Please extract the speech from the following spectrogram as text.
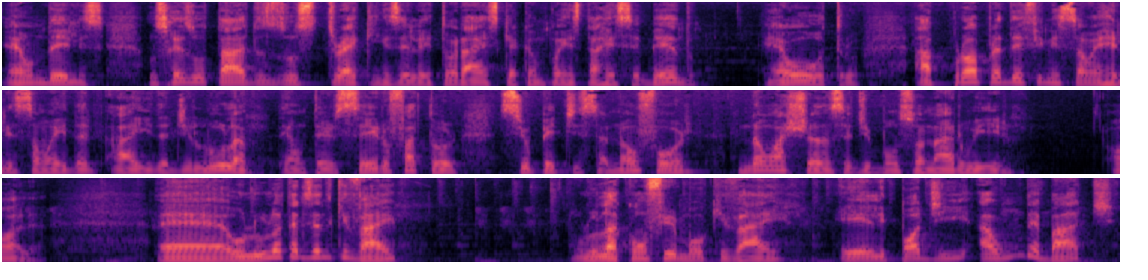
é um deles. Os resultados dos trackings eleitorais que a campanha está recebendo é outro. A própria definição em relação à ida, à ida de Lula é um terceiro fator. Se o petista não for, não há chance de Bolsonaro ir. Olha, é, o Lula está dizendo que vai. O Lula confirmou que vai. Ele pode ir a um debate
